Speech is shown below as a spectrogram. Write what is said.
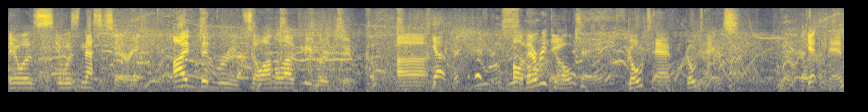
It was it was necessary. I've been rude, so I'm allowed to be rude too. Uh, Yeah. Oh, there we go. Goten, Gotenks, getting in.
